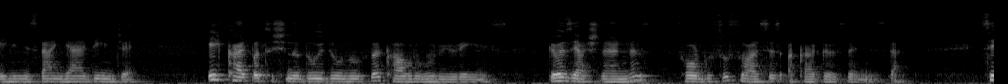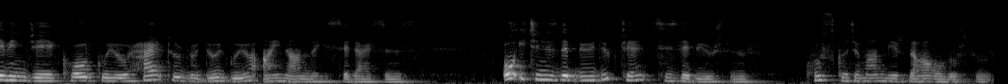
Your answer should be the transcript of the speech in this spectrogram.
elinizden geldiğince. İlk kalp atışını duyduğunuzda kavrulur yüreğiniz. Gözyaşlarınız sorgusuz sualsiz akar gözlerinizden. Sevinci, korkuyu, her türlü duyguyu aynı anda hissedersiniz. O içinizde büyüdükçe siz de büyürsünüz. Koskocaman bir dağ olursunuz.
